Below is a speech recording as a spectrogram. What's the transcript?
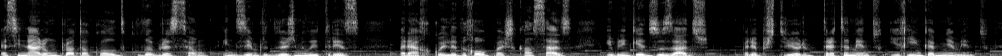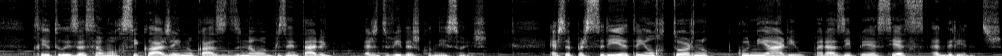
assinaram um protocolo de colaboração em dezembro de 2013 para a recolha de roupas, calçado e brinquedos usados para posterior tratamento e reencaminhamento, reutilização ou reciclagem no caso de não apresentarem as devidas condições. Esta parceria tem um retorno pecuniário para as IPSS aderentes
